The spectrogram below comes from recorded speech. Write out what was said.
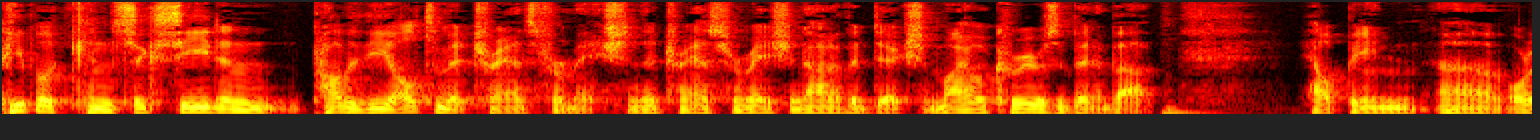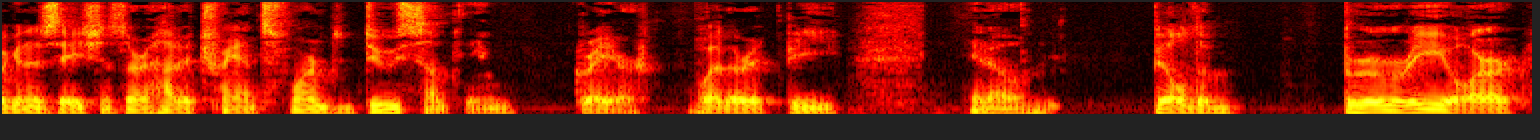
people can succeed in probably the ultimate transformation, the transformation out of addiction. My whole career has been about helping uh, organizations learn how to transform to do something greater, whether it be, you know, build a brewery or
